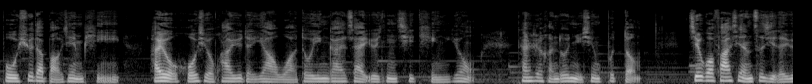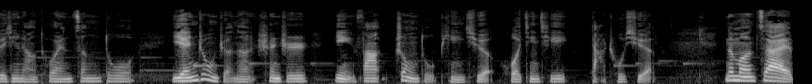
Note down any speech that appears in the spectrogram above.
补血的保健品还有活血化瘀的药物啊都应该在月经期停用。但是很多女性不懂。结果发现自己的月经量突然增多，严重者呢，甚至引发重度贫血或经期大出血。那么在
